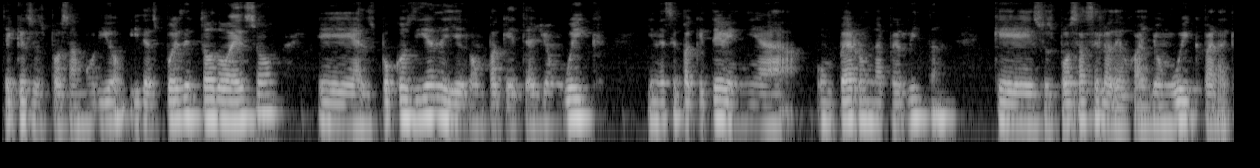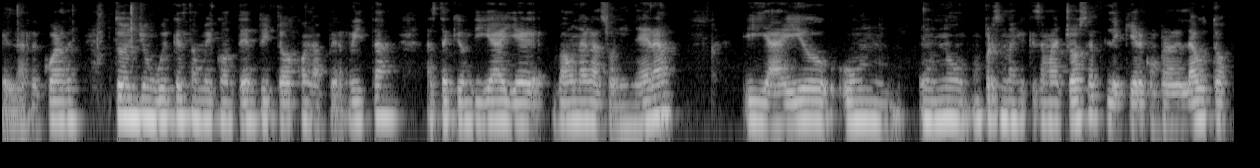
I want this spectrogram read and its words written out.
ya que su esposa murió. Y después de todo eso, eh, a los pocos días le llega un paquete a John Wick. Y en ese paquete venía un perro, una perrita, que su esposa se lo dejó a John Wick para que la recuerde. Entonces John Wick está muy contento y todo con la perrita, hasta que un día va a una gasolinera y ahí un, un, personaje que se llama Joseph le quiere comprar el auto,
